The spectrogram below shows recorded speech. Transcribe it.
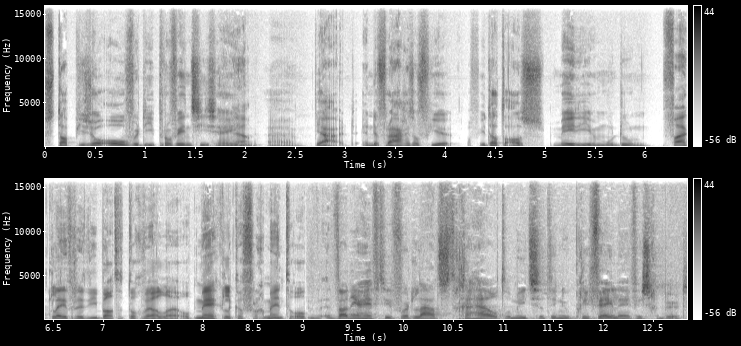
stap je zo over die provincies heen. Ja. Uh, ja, en de vraag is of je, of je dat als medium moet doen. Vaak leveren debatten toch wel uh, opmerkelijke fragmenten op. wanneer heeft u voor het laatst gehuild om iets dat in uw privéleven is gebeurd?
